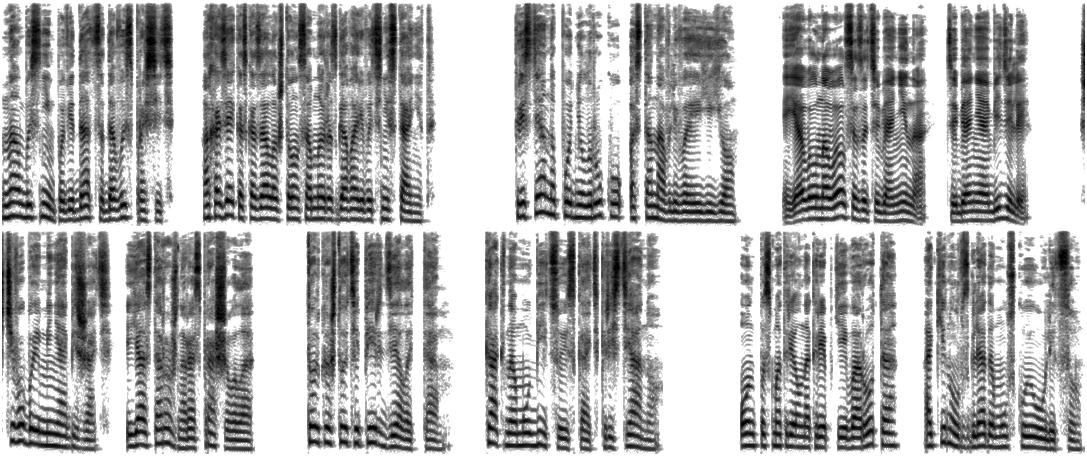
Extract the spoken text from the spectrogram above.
Нам бы с ним повидаться да выспросить а хозяйка сказала, что он со мной разговаривать не станет. Кристиана поднял руку, останавливая ее. «Я волновался за тебя, Нина. Тебя не обидели?» «С чего бы им меня обижать?» Я осторожно расспрашивала. «Только что теперь делать-то? Как нам убийцу искать, Кристиану?» Он посмотрел на крепкие ворота, окинул взглядом узкую улицу.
